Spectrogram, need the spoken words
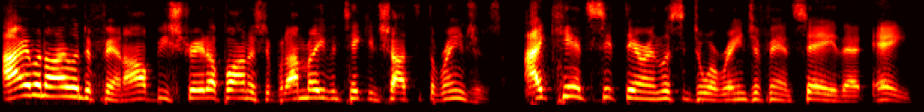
I'm an Islander fan. I'll be straight up honest, but I'm not even taking shots at the Rangers. I can't sit there and listen to a Ranger fan say that, "Hey,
